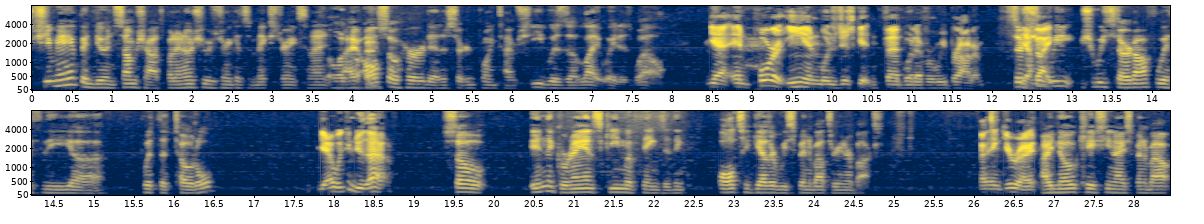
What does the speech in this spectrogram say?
She may have been doing some shots, but I know she was drinking some mixed drinks, and I, Oh, I also heard at a certain point in time she was a lightweight as well. yeah, and poor Ian was just getting fed whatever we brought him. So Yeah. should Like- we should we start off with the uh, with the total? Yeah, we can do that. So, in the grand scheme of things, I think altogether we spent about three hundred bucks. I think you're right. I know Casey and I spent about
